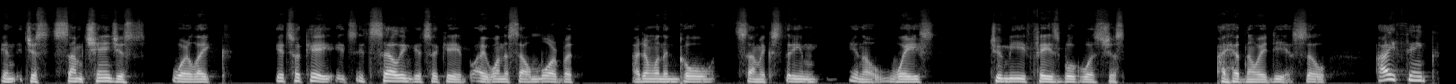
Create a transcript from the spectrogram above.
And just some changes were like, it's okay. It's it's selling. It's okay. I want to sell more, but I don't want to go some extreme, you know, ways. To me, Facebook was just I had no idea. So I think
